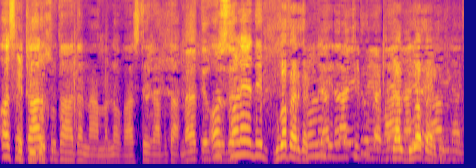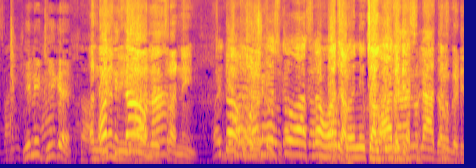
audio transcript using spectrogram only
ਔਰ ਸਰਕਾਰ ਖੁਦਾ ਦਾ ਨਾਮ ਮੰਨੋ ਵਾਸਤੇ ਰੱਬ ਦਾ। ਮੈਂ ਤੇਰੇ ਔਰ ਸੋਨੇ ਦੇ ਦੂਗਾ ਪੈਰ ਕੱਟ ਚੱਲ ਦੂਗਾ ਪੈਰ ਕੱਟ ਨਹੀਂ ਨਹੀਂ ਠੀਕ ਹੈ। ਉਹ ਕਿੱਦਾਂ ਹੋਣਾ? ਇਸ ਤਰ੍ਹਾਂ ਨਹੀਂ। ਇਸ ਤੋਂ ਆਸਰਾ ਹੋਰ ਕੋਈ ਨਹੀਂ ਚੱਲ ਤੂੰ ਗੱਡੀ ਨੂੰ ਲਾ ਦੋ। ਗੱਡੀ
